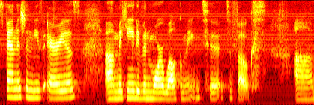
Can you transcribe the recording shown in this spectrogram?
Spanish in these areas, um, making it even more welcoming to, to folks. Um,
